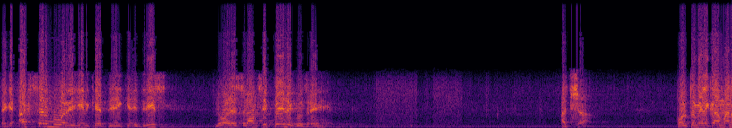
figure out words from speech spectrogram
لیکن اکثر مورحین کہتے ہیں کہ ادریس نوح علیہ السلام سے پہلے گزرے ہیں۔ اچھا۔ بول تو میں نے کہا، من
